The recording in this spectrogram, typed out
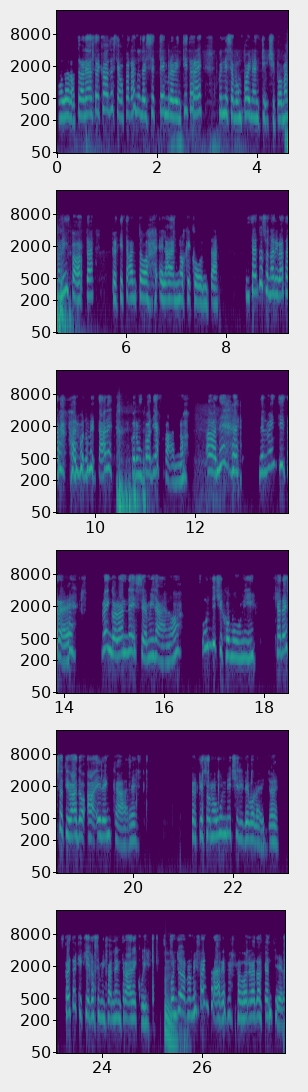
Allora, tra le altre cose stiamo parlando del settembre 23, quindi siamo un po' in anticipo, ma non importa perché tanto è l'anno che conta. Intanto sono arrivata al Monumentale con un po' di affanno. Allora, nel, nel 23 vengono annesse a Milano 11 comuni che adesso ti vado a elencare perché sono 11, li devo leggere. Aspetta che chiedo se mi fanno entrare qui. Mm. Buongiorno, mi fa entrare per favore, vado al cantiere.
